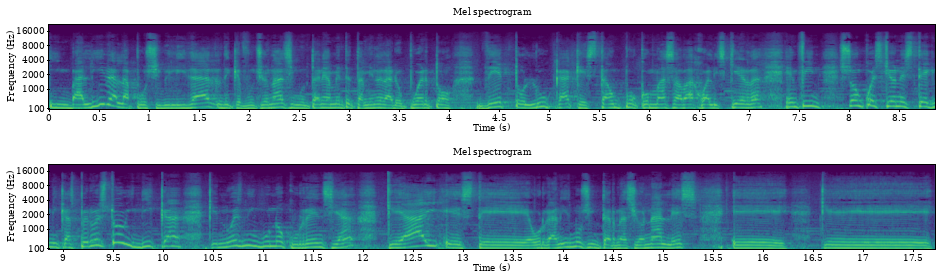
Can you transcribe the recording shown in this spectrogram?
invalida la posibilidad de que funcionara simultáneamente también el aeropuerto de Toluca, que está un poco más abajo a la izquierda. En fin, son cuestiones técnicas, pero esto indica que no es ninguna ocurrencia, que hay este, organismos internacionales eh, que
